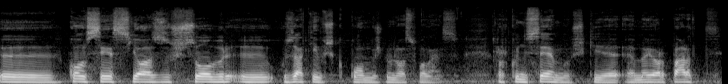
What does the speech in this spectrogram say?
eh, conscienciosos sobre uh, os ativos que pomos no nosso balanço. Reconhecemos que a, a maior parte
